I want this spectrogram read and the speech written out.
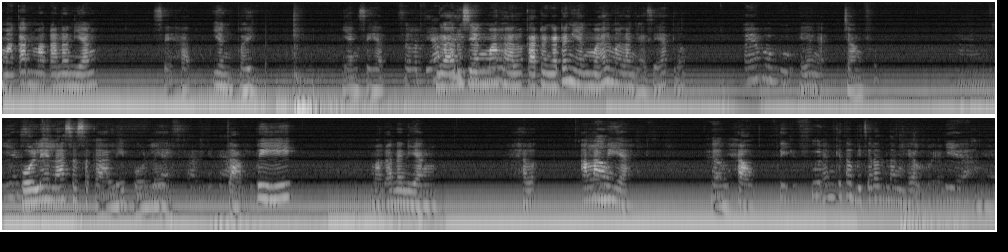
makan makanan yang sehat yang baik yang sehat. Seperti nggak harus itu, yang mahal kadang-kadang yang mahal malah nggak sehat loh. Kayak apa bu? Ya nggak? Junk food. Hmm, iya sih. boleh lah sesekali Iya, boleh sekali kita tapi makanan yang health, alami ya? Health healthy food. Kan kita bicara tentang health ya? Iya. Ya.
